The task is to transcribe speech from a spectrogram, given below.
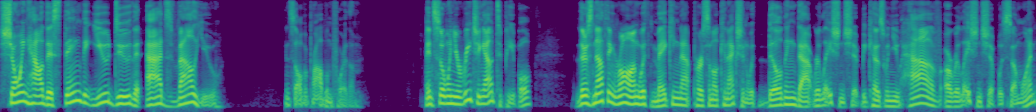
showing how this thing that you do that adds value can solve a problem for them. And so when you're reaching out to people, there's nothing wrong with making that personal connection, with building that relationship, because when you have a relationship with someone,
